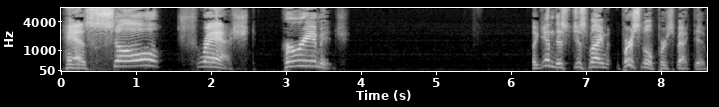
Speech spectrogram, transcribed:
has so trashed her image. Again, this is just my personal perspective.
